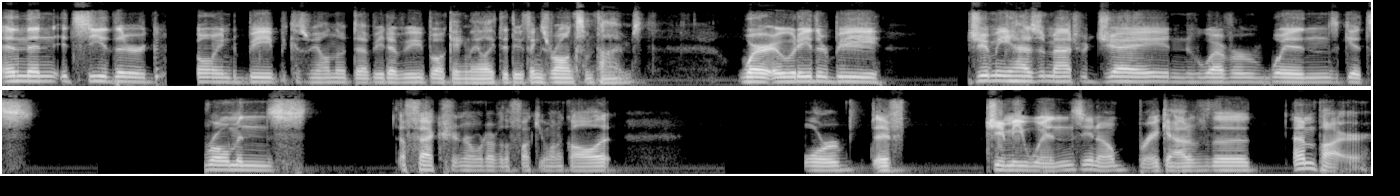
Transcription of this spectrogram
And then it's either going to be, because we all know WWE booking, they like to do things wrong sometimes, where it would either be Jimmy has a match with Jey, and whoever wins gets Roman's affection or whatever the fuck you want to call it. Or if Jimmy wins, you know, break out of the Empire.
